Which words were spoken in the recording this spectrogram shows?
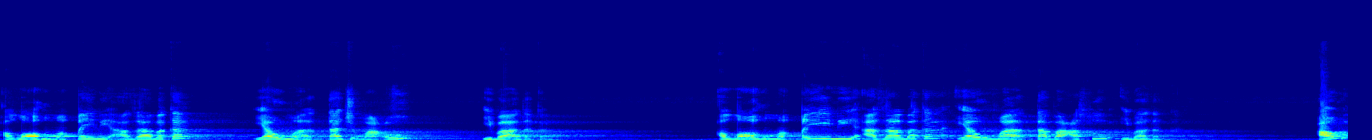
আল্লাহ মাকাইনি আজাবাকা ইয়াউমা তাজমাউ ইবাদাকা। আল্লাহুম্মা কিনি আযাবাকা ইয়াউমা তাবআসু ইবাদাক। আও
